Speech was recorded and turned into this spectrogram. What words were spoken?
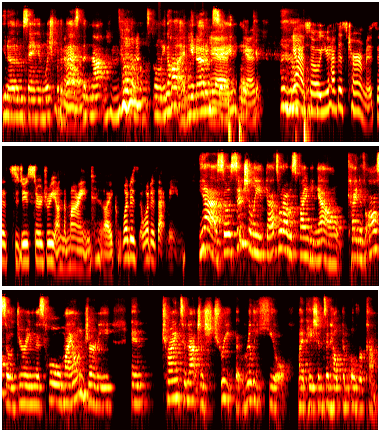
you know what I'm saying, and wish for the best, and not mm-hmm. tell them what's going on. You know what I'm yes, saying? Like, yes yeah so you have this term is it to do surgery on the mind like what is what does that mean? Yeah so essentially that's what i was finding out kind of also during this whole my own journey and trying to not just treat but really heal my patients and help them overcome.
